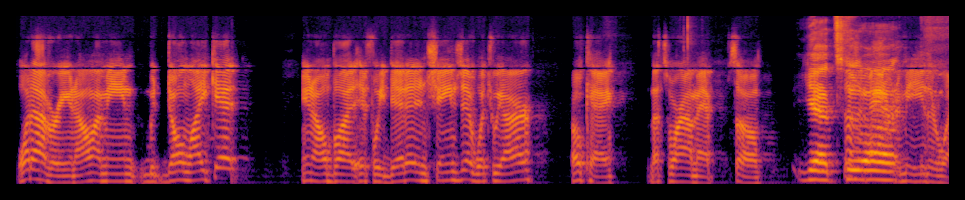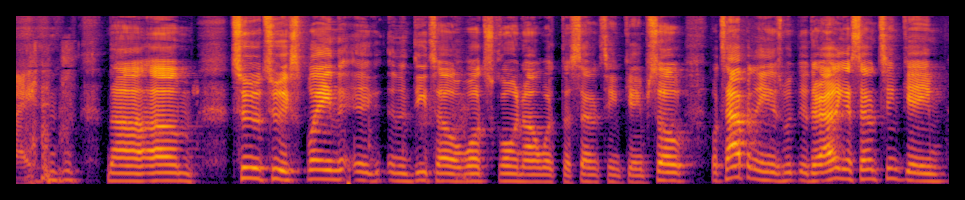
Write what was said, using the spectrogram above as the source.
whatever. You know, I mean, we don't like it. You know, but if we did it and changed it, which we are, okay, that's where I'm at. So yeah, to uh, to me either way. Nah, um, to to explain in, in detail what's going on with the 17th game. So what's happening is they're adding a 17th game.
